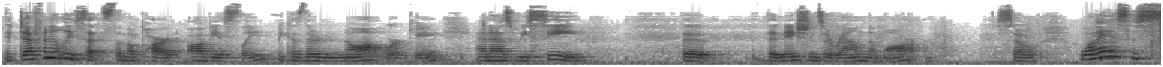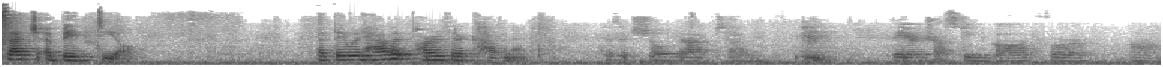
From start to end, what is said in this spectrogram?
It definitely sets them apart, obviously, because they're not working. And as we see, the the nations around them are. So, why is this such a big deal? That they would have it part of their covenant. Because it showed that um, they are trusting God for um,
